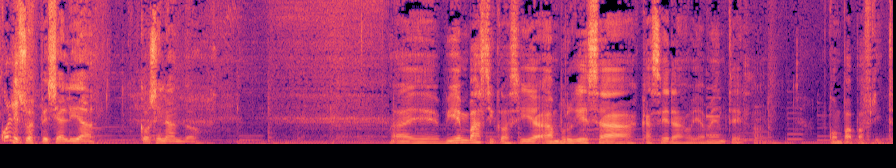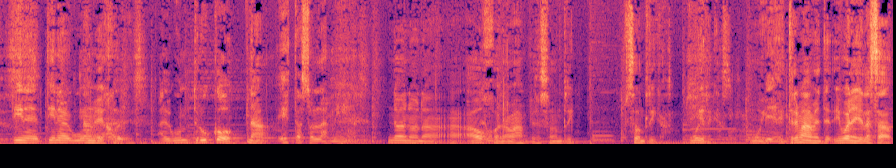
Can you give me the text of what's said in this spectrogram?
¿Cuál es su especialidad cocinando? Ah, eh, bien básico, así, hamburguesas caseras, obviamente, con, con papas fritas. ¿Tiene, tiene algún, al- algún truco? No. Estas son las mías. No, no, no, a, a ojo nomás, pero son, ri- son ricas, muy ricas, muy Bien. extremadamente. Y bueno, y el asado.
